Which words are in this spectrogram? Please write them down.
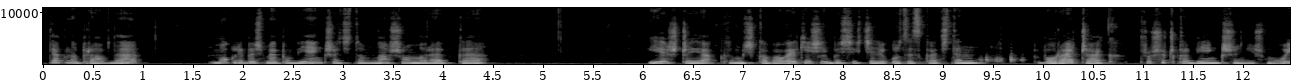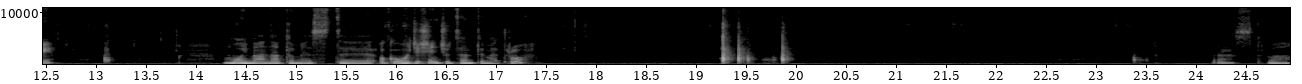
I tak naprawdę moglibyśmy powiększać tą naszą marchewkę jeszcze jakimś kawałek, jeśli byście chcieli uzyskać ten woreczek troszeczkę większy niż mój. Mój ma natomiast y, około 10 cm. Raz, dwa,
